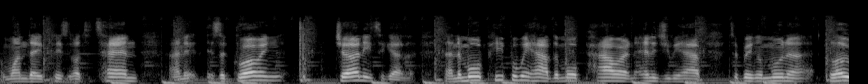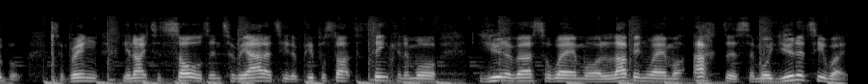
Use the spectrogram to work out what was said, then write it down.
and one day please go to 10 and it is a growing journey together. And the more people we have, the more power and energy we have to bring Emuna global, to bring united souls into reality, that people start to think in a more universal way, a more loving way, a more achdus, a more unity way.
